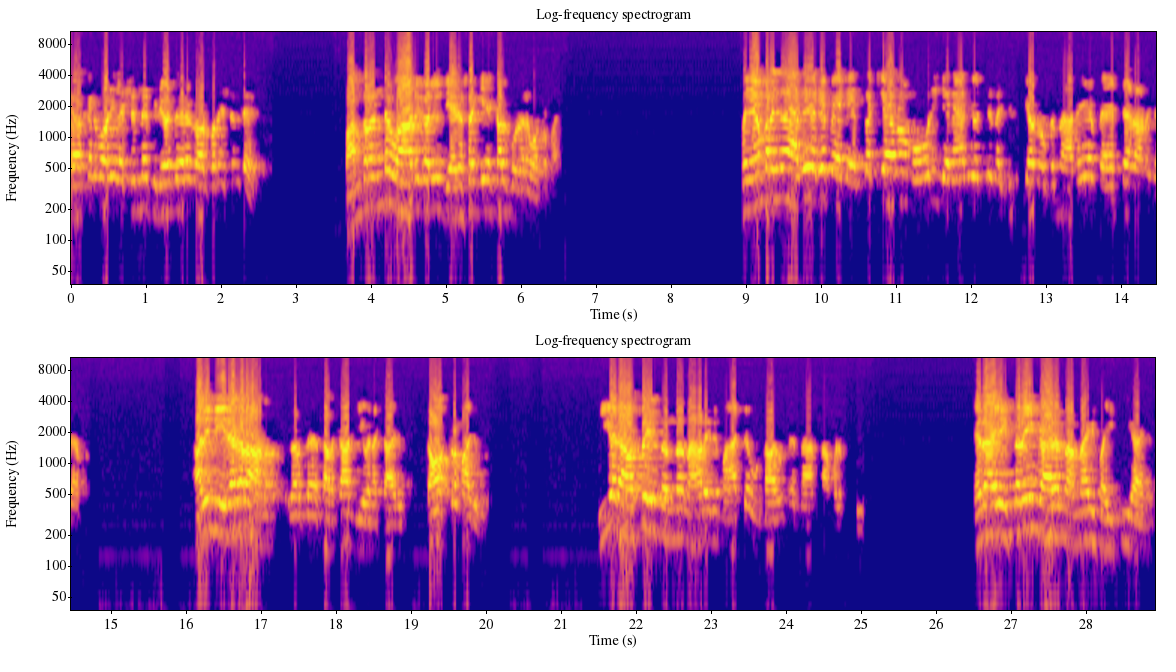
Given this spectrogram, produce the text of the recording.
ലോക്കൽ ബോഡി ഇലക്ഷനിലെ തിരുവനന്തപുരം കോർപ്പറേഷനിലെ പന്ത്രണ്ട് വാർഡുകളിൽ ജനസംഖ്യയേക്കാൾ കൂടുതൽ വോട്ടർമാർ അപ്പൊ ഞാൻ പറയുന്നത് അതേ ഒരേ പേറ്റ എന്തൊക്കെയാണോ മോദി ജനാധിപത്യം നശിപ്പിക്കാൻ നോക്കുന്ന അതേ പാറ്റേൺ കേരളം അതിന്റെ ഇരകളാണ് ഇവരുടെ സർക്കാർ ജീവനക്കാരും ഡോക്ടർമാരും. ഈ ഒരു അവസ്ഥയിൽ നിന്ന് നാളെ ഒരു മാറ്റം ഉണ്ടാകും എന്നാണ് നമ്മൾ ഏതായാലും ഇത്രയും കാലം നന്നായി ഫൈറ്റ് ചെയ്യാനും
